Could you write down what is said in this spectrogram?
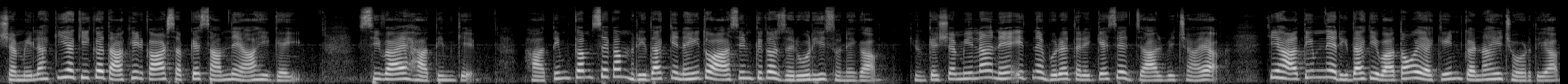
शमीला की हकीकत आखिरकार सबके सामने आ ही गई, सिवाय हातिम के। हातिम कम से कम रिदा के नहीं तो आसिम की तो ज़रूर ही सुनेगा, क्योंकि शमीला ने इतने बुरे तरीके से जाल बिछाया कि हातिम ने रिदा की बातों का यकीन करना ही छोड़ दिया,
